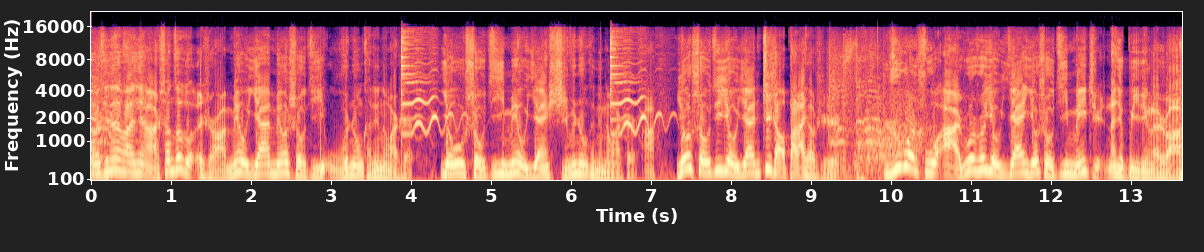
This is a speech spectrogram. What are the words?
我今天发现啊，上厕所的时候啊，没有烟，没有手机，五分钟肯定能完事儿。有手机没有烟，十分钟肯定能完事儿啊！有手机有烟，至少半拉小时。如果说啊，如果说有烟有手机没纸，那就不一定了，是吧？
